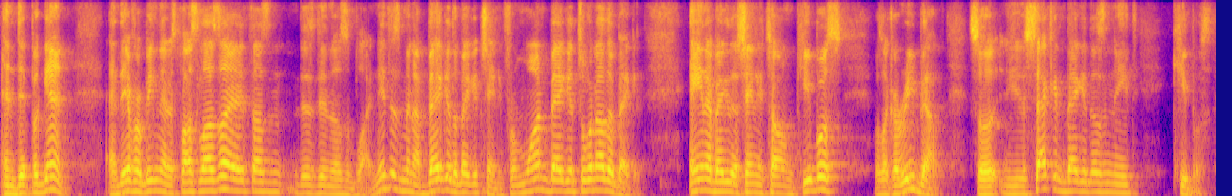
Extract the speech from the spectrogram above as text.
and dip again. And therefore, being that it's pasal lazaya, it doesn't. This din doesn't apply. Nitas min a beged the beged chaining from one beged to another beged. Ain't a beged the chaining ton kibbutz was like a rebound. So the second beged doesn't need kibbutz.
